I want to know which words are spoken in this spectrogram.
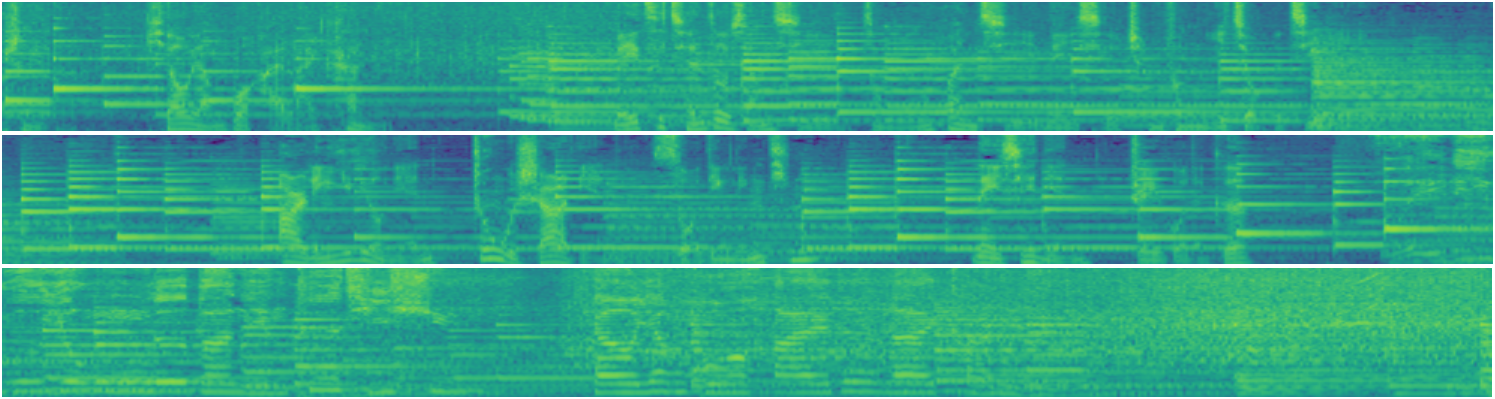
盛的《漂洋过海来看你》。每一次前奏响起，总能唤起那些尘封已久的记忆。二零一六年中午十二点，锁定聆听那些年追过的歌。为你我用了半年的积蓄，漂洋过海的来看你。为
